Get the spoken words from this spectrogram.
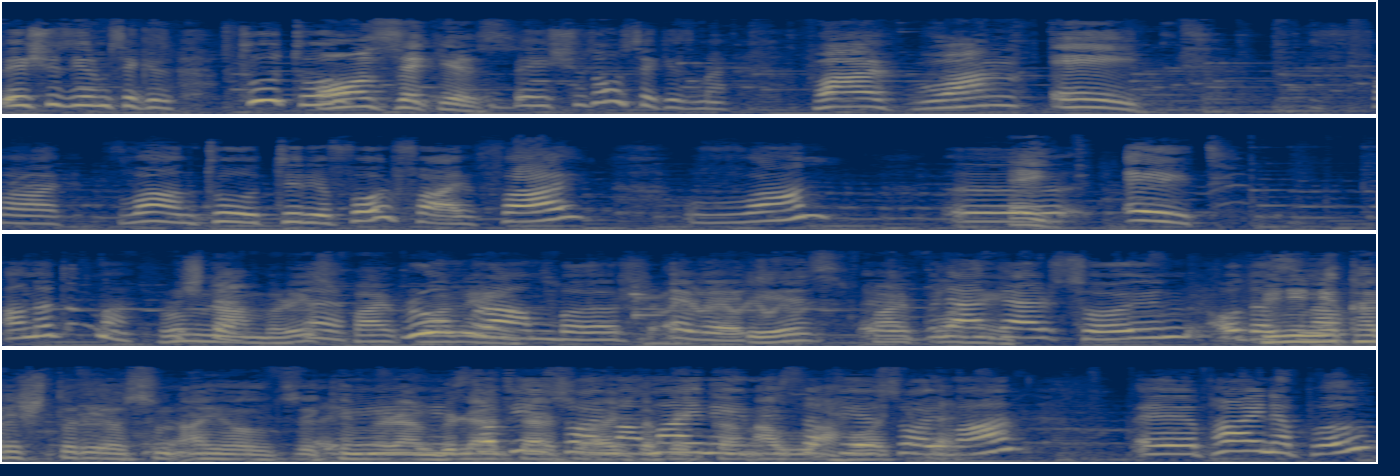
528. Two, two. 18. 518 mi? 5 1 8. Five. One, two, three, four, five. Five. One. e, Eight. Eight. Anladın mı? Room number is five, Room one, eight. number. Evet. Is Ee, 5 Bülent 1 8. Ersoy'un odasına. Beni ne karıştırıyorsun ayol Zeki Müren, Ee, Bülent Safiye Ersoy, Soyman, Ajda my Pekkan, name is Allahu Safiye Ekber. Soyman. Ee, pineapple.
